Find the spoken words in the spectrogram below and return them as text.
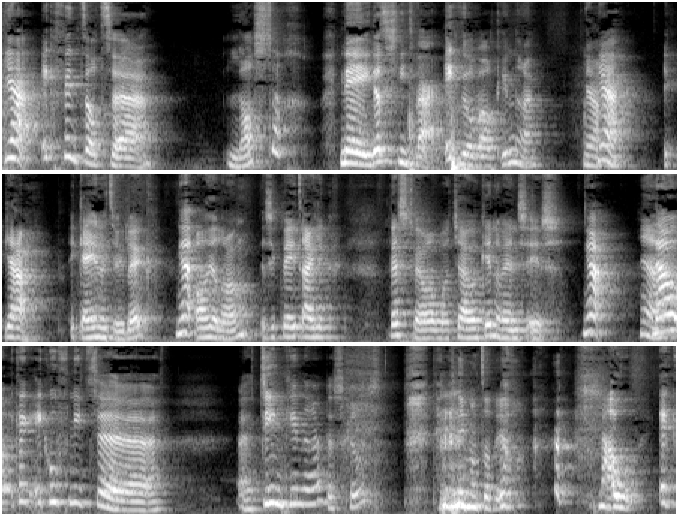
Ja, ik vind dat eh, lastig. Nee, dat is niet waar. Ik wil wel kinderen. Ja. Ja. Ik, ja, ik ken je natuurlijk Ja. al heel lang. Dus ik weet eigenlijk best wel wat jouw kinderwens is. Ja. Ja. Nou, kijk, ik hoef niet eh, eh, tien kinderen, dat scheelt. ik denk dat niemand dat wil. Nou, ik,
